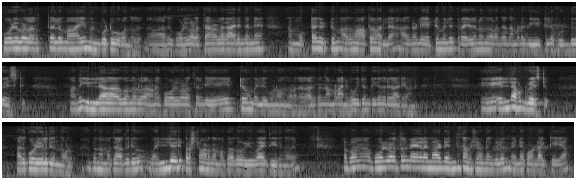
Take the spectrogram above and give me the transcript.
കോഴി വളർത്തലുമായി മുൻപോട്ട് പോകുന്നത്. അത് കോഴി വളർത്താനുള്ള കാര്യം തന്നെ മുട്ട കിട്ടും അത് മാത്രമല്ല അതിനുള്ള ഏറ്റവും വലിയ പ്രയോജനം എന്ന് പറഞ്ഞാൽ നമ്മുടെ വീട്ടിലെ ഫുഡ് വേസ്റ്റ് അത് ഇല്ലാതാകുമെന്നുള്ളതാണ് കോഴി വളർത്തലിന്റെ ഏറ്റവും വലിയ ഗുണമെന്ന് പറഞ്ഞത്. അതിപ്പം നമ്മൾ അനുഭവിച്ചുകൊണ്ടിരിക്കുന്ന ഒരു കാര്യമാണ്. എല്ലാ ഫുഡ് വേസ്റ്റും അത് കോഴികൾ തിന്നോളും. അപ്പോൾ നമുക്ക് അതൊരു വലിയൊരു പ്രശ്നമാണ് നമുക്കത് ഒഴിവായി തീരുന്നത്. അപ്പം കോഴി വളർത്തൽ മേഖലയുമായിട്ട് എന്ത് സംശയം ഉണ്ടെങ്കിലും എന്നെ കോൺടാക്റ്റ് ചെയ്യാം.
